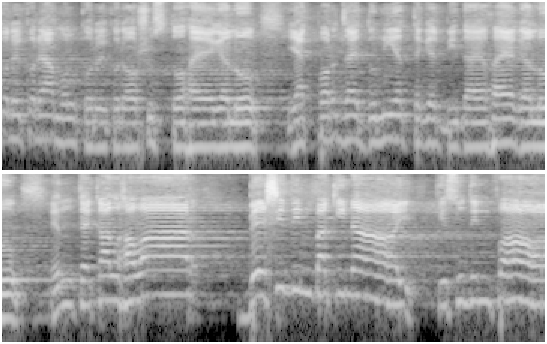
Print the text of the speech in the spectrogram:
করে করে আমল করে করে অসুস্থ হয়ে গেল। এক পর্যায়ে দুনিয়ার থেকে বিদায় হয়ে গেল। এন্তেকাল হওয়ার বেশি দিন বাকি নাই। কিছুদিন পর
